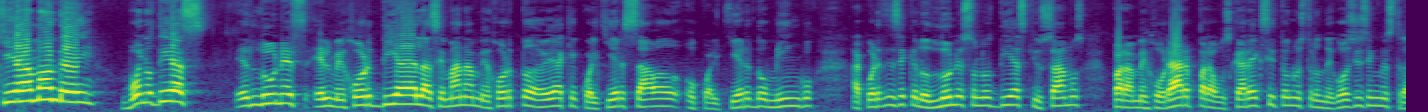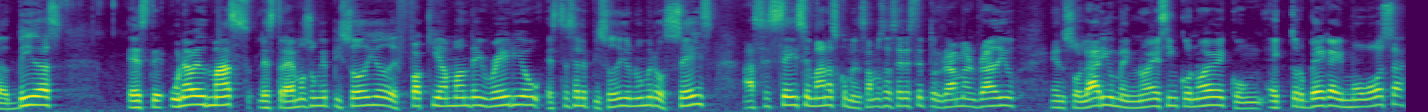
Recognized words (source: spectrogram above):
yeah, Monday. Buenos días. Es lunes, el mejor día de la semana, mejor todavía que cualquier sábado o cualquier domingo. Acuérdense que los lunes son los días que usamos para mejorar, para buscar éxito en nuestros negocios, en nuestras vidas. Este, una vez más, les traemos un episodio de Fuck Yeah Monday Radio. Este es el episodio número 6. Hace seis semanas comenzamos a hacer este programa en radio en Solarium en 959 con Héctor Vega y Mo Bosa.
